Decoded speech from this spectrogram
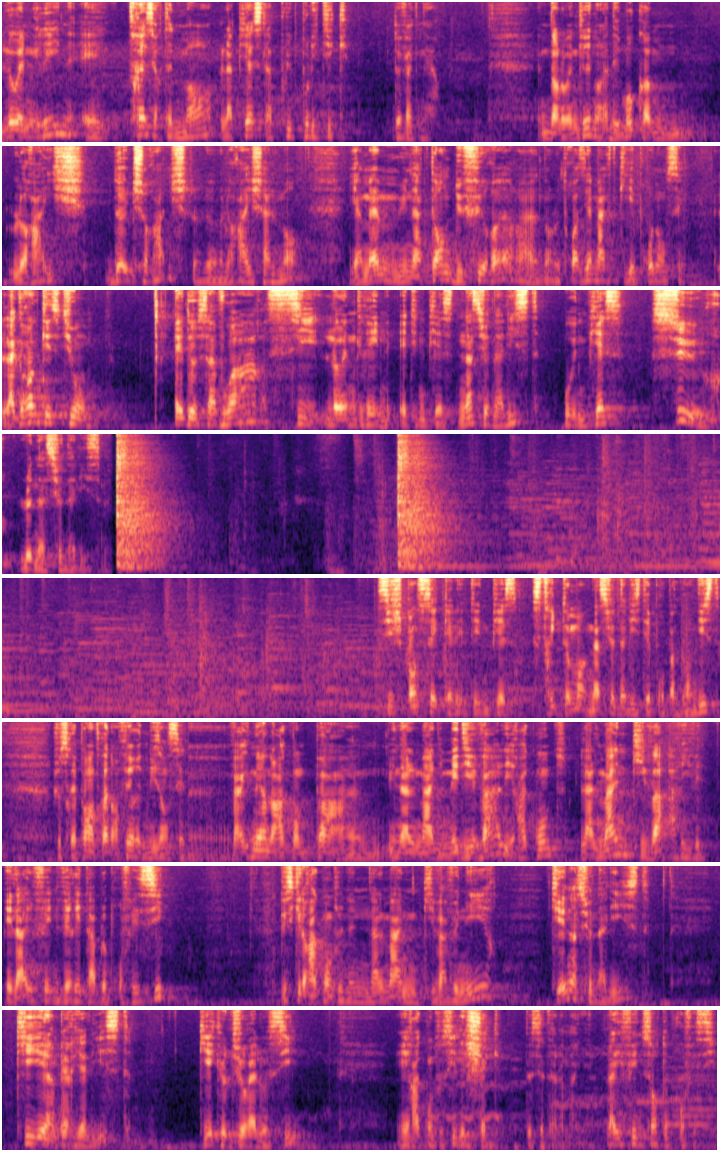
Lohengrin est très certainement la pièce la plus politique de Wagner. Dans Lohengrin, on a des mots comme le Reich, Deutsche Reich, le, Reich allemand. Il y a même une attente du Führer euh, dans le troisième acte qui est prononcé. La grande question est de savoir si Lohengrin est une pièce nationaliste ou une pièce sur le nationalisme. Si je pensais qu'elle était une pièce strictement nationaliste et propagandiste, je ne serais pas en train d'en faire une mise en scène. Euh, Wagner ne raconte pas euh, une Allemagne médiévale, il raconte l'Allemagne qui va arriver. Et là, il fait une véritable prophétie, puisqu'il raconte une, Allemagne qui va venir, qui est nationaliste, qui est impérialiste, qui est culturelle aussi, et il raconte aussi l'échec de cette Allemagne. Là, il fait une sorte de prophétie.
